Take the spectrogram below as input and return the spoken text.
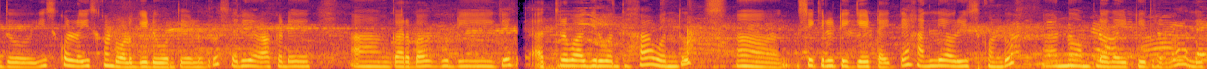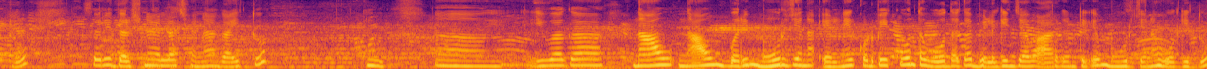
ಇದು ಈಸ್ಕೊಳ್ಳೋ ಈಸ್ಕೊಂಡು ಒಳಗಿಡು ಅಂತ ಹೇಳಿದ್ರು. ಸರಿ, ಆ ಕಡೆ ಗರ್ಭಗುಡಿಗೆ ಹತ್ರವಾಗಿರುವಂತಹ ಒಂದು ಸೆಕ್ಯೂರಿಟಿ ಗೇಟ್ ಐತೆ. ಅಲ್ಲಿ ಅವ್ರು ಈಸ್ಕೊಂಡು ಹಣ್ಣು ಹಂಪ್ಲೆಲ್ಲ ಇಟ್ಟಿದ್ರಲ್ವ ಅಲ್ಲಿಟ್ಟರು ಸರಿ, ದರ್ಶನ ಎಲ್ಲ ಚೆನ್ನಾಗಾಯಿತು. ಇವಾಗ ನಾವು ನಾವು ಬರೀ ಮೂರು ಜನ ಎಳ್ನೀರು ಕೊಡಬೇಕು ಅಂತ ಹೋದಾಗ ಬೆಳಗಿನ ಜಾವ ಆರು ಗಂಟೆಗೆ ಮೂರು ಜನ ಹೋಗಿದ್ದು.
